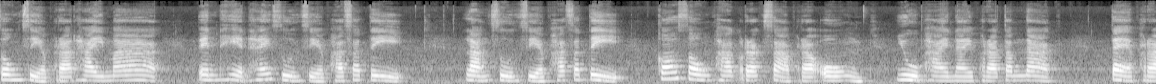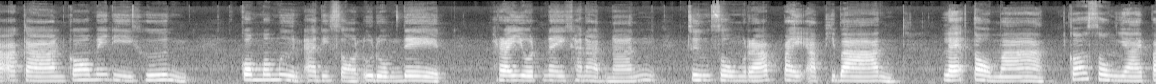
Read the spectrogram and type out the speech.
ทรงเสียพระทัยมาก เป็นเหตุให้สูญเสียพระสติ หลังสูญเสียพระสติ ก็ทรงพักรักษาพระองค์ อยู่ภายในพระตำหนัก แต่พระอาการก็ไม่ดีขึ้น กรมหมื่นอดิศรอุดมเดชพระยศในขนาดนั้นจึงทรงรับไปอภิบาล และต่อมาก็ทรงย้ายไป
